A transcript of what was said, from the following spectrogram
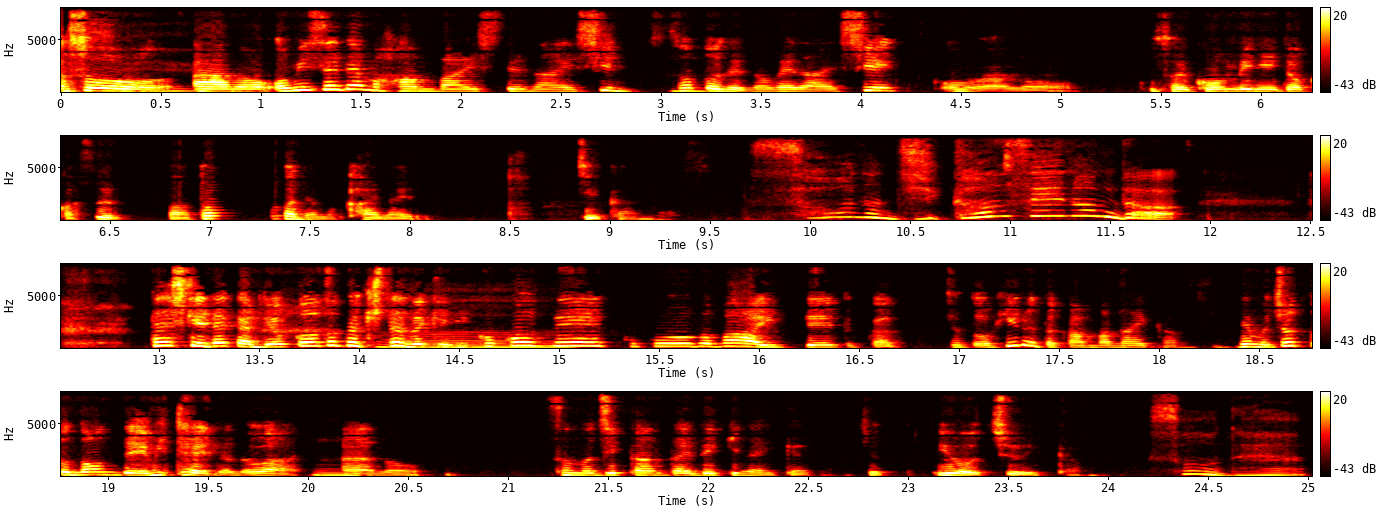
あそう。え、ー。あの、お店でも販売してないし、外で飲めないし、おあの、そういうコンビニとかスーパーとかでも買えない時間です。そうなん時間制なんだ。確かに、だから旅行とか来た時に、うん。ここで、ここのバー行ってとか、ちょっとお昼とかあんまないかも。でもちょっと飲んでみたいなのは、うん。あの、その時間帯できないけど、ちょっと要注意かも。そうね。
